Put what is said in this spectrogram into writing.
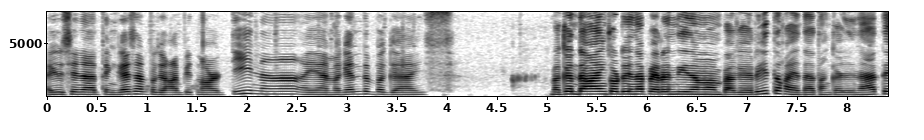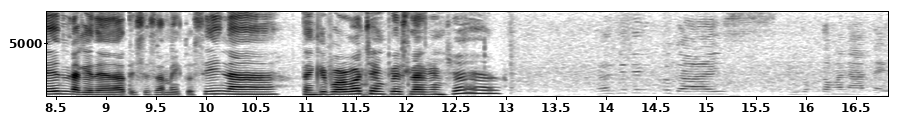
Ayusin natin guys. Ang pagkakabit ng kurtina. Ayan. Maganda ba guys? Maganda nga yung cortina pero hindi naman bagay rito kaya tatanggalin natin. Lagyan na natin siya sa may kusina. Thank you for watching. Please like and share. Galbitin ko guys. Iduktungan natin.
